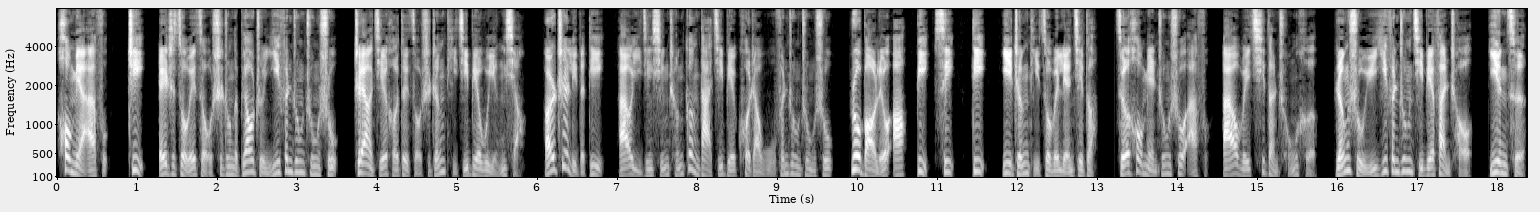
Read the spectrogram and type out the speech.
后面 F、G、H 作为走势中的标准一分钟中枢，这样结合对走势整体级别无影响。而这里的 D、L 已经形成更大级别扩展五分钟中枢，若保留 R、B、C、D、E 整体作为连接段。则后面中枢 F、L 为七段重合，仍属于一分钟级别范畴，因此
